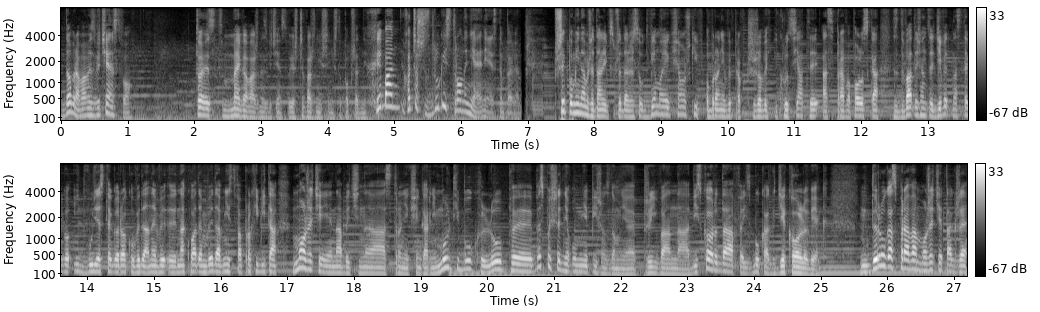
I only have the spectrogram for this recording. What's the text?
Dobra, mamy zwycięstwo. To jest mega ważne zwycięstwo, jeszcze ważniejsze niż to poprzednie. Chyba, chociaż z drugiej strony nie, nie jestem pewien. Przypominam, że dalej w sprzedaży są dwie moje książki w obronie wypraw krzyżowych i krucjaty, a sprawa polska z 2019 i 2020 roku wydane wy, y, nakładem wydawnictwa Prohibita. Możecie je nabyć na stronie księgarni Multibook lub y, bezpośrednio u mnie pisząc do mnie priva na Discorda, Facebooka, gdziekolwiek. Druga sprawa, możecie także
